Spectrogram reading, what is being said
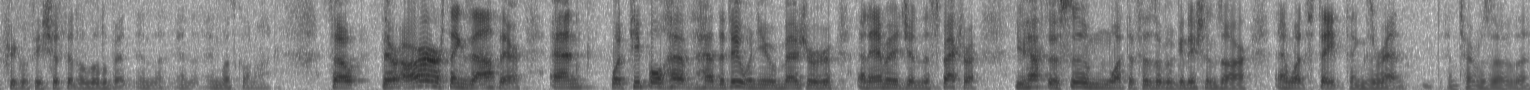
frequency shifted a little bit in, the, in, the, in what's going on. So there are things out there. And what people have had to do when you measure an image in the spectra, you have to assume what the physical conditions are and what state things are in, in terms of, the,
